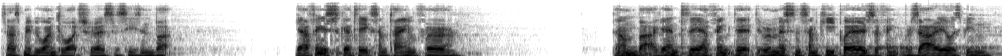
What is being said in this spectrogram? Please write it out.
so that's maybe one to watch for the rest of the season. But yeah, I think it's just going to take some time for them. But again, today I think that they were missing some key players. I think Rosario has been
